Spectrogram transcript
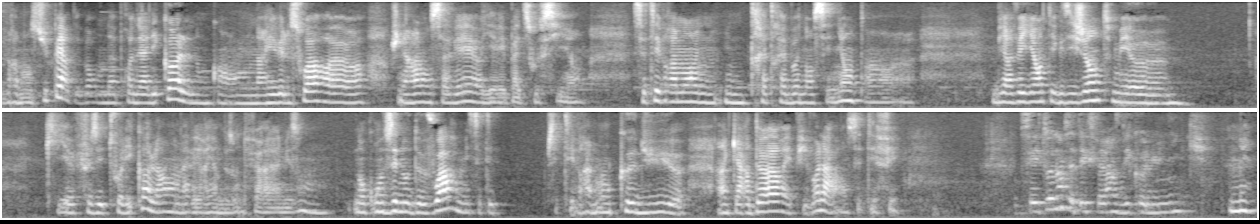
vraiment super. D'abord, on apprenait à l'école, donc quand on arrivait le soir, euh, en général, on savait, euh, il n'y avait pas de souci. hein. C'était vraiment une, une très très bonne enseignante, hein, bienveillante, exigeante, mais euh, qui faisait tout à l'école. hein. On n'avait rien besoin de faire à la maison. Donc on faisait nos devoirs, mais c'était c'était vraiment que du euh, un quart d'heure et puis voilà, on s'était fait. C'est étonnant cette expérience d'école unique. Oui.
